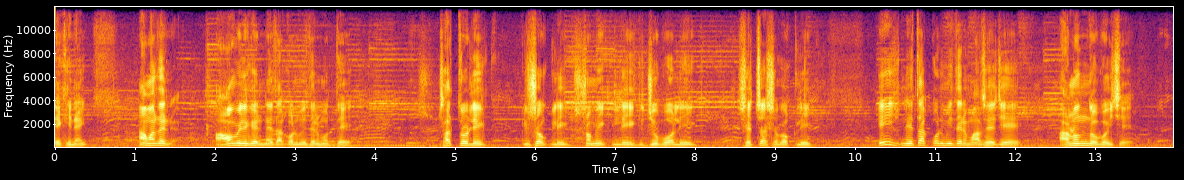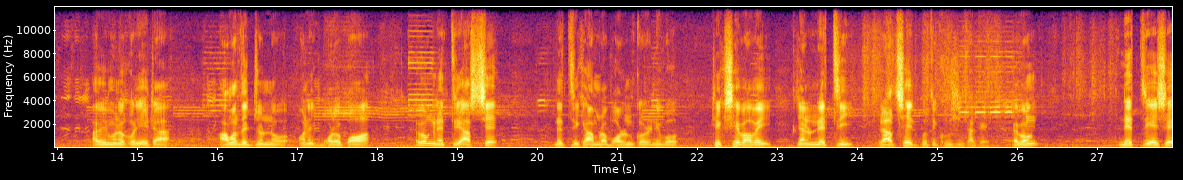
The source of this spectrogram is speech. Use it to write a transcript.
দেখি নাই। আমাদের আওয়ামী লীগের নেতাকর্মীদের মধ্যে ছাত্রলীগ কৃষক লীগ শ্রমিক লীগ যুব লীগ স্বেচ্ছাসেবক লীগ, এই নেতাকর্মীদের মাঝে যে আনন্দ বইছে, আমি মনে করি এটা আমাদের জন্য অনেক বড় পাওয়া এবং নেত্রী আসছে, নেত্রীকে আমরা বরণ করে নেব। ঠিক সেভাবেই যেন নেত্রী রাজশাহীর প্রতি খুশি থাকে। এবং নেত্রী এসে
